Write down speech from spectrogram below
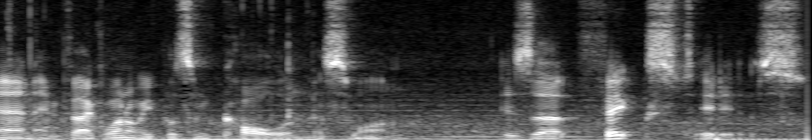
And in fact, why don't we put some coal in this one? Is that fixed? It is.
